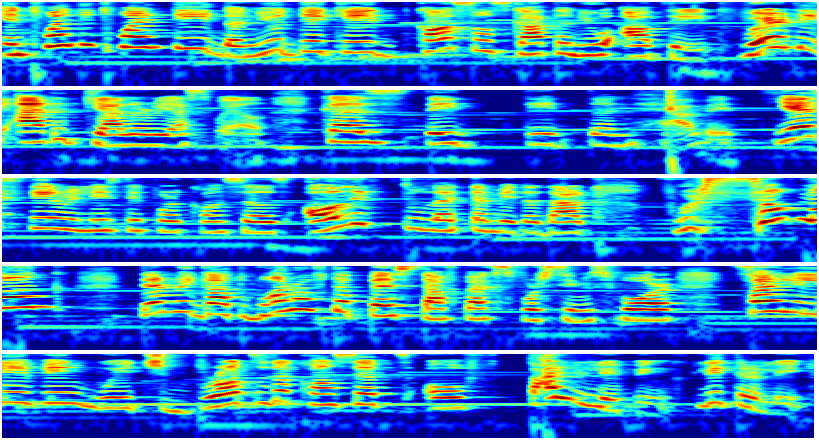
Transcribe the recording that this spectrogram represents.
In 2020, the new decade, consoles got a new update where they added gallery as well because they didn't have it. Yes, they released it for consoles only to let them in the dark for so long. Then we got one of the best stuff packs for Sims 4, Tiny Living, which brought the concept of tiny living, literally.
